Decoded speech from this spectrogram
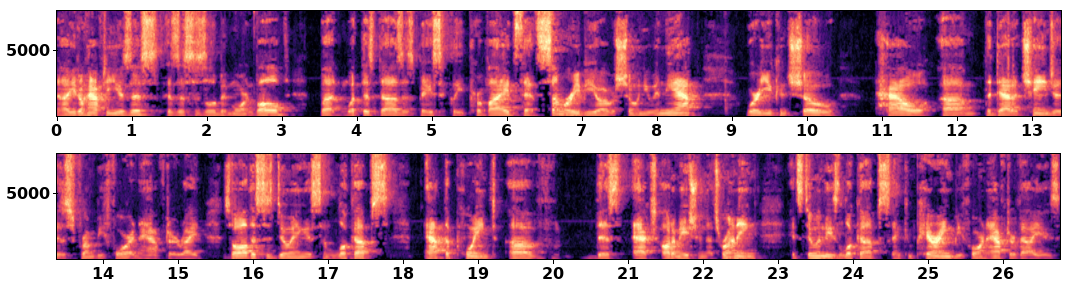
Uh, you don't have to use this as this is a little bit more involved, but what this does is basically provides that summary view I was showing you in the app where you can show how um, the data changes from before and after, right? So all this is doing is some lookups at the point of this automation that's running. It's doing these lookups and comparing before and after values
